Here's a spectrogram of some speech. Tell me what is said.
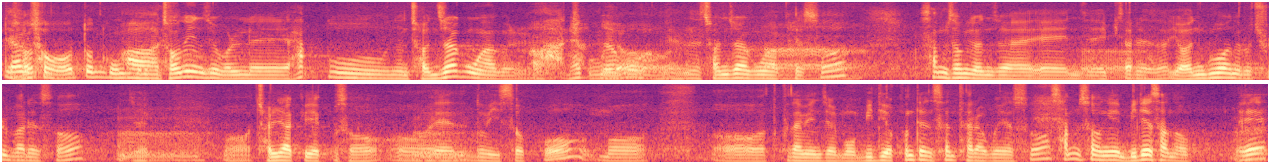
대학에서 어떤 공부? 아 저는 이제 원래 학부는 전자공학을 아, 했고요. 전자공학. 네, 전자공학해서 삼성전자에 이제 입사를 해서 연구원으로 출발해서 이제 뭐 전략기획부서에도 있었고 뭐 어, 그다음에 이제 뭐 미디어 콘텐츠 센터라고 해서 삼성의 미래산업의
